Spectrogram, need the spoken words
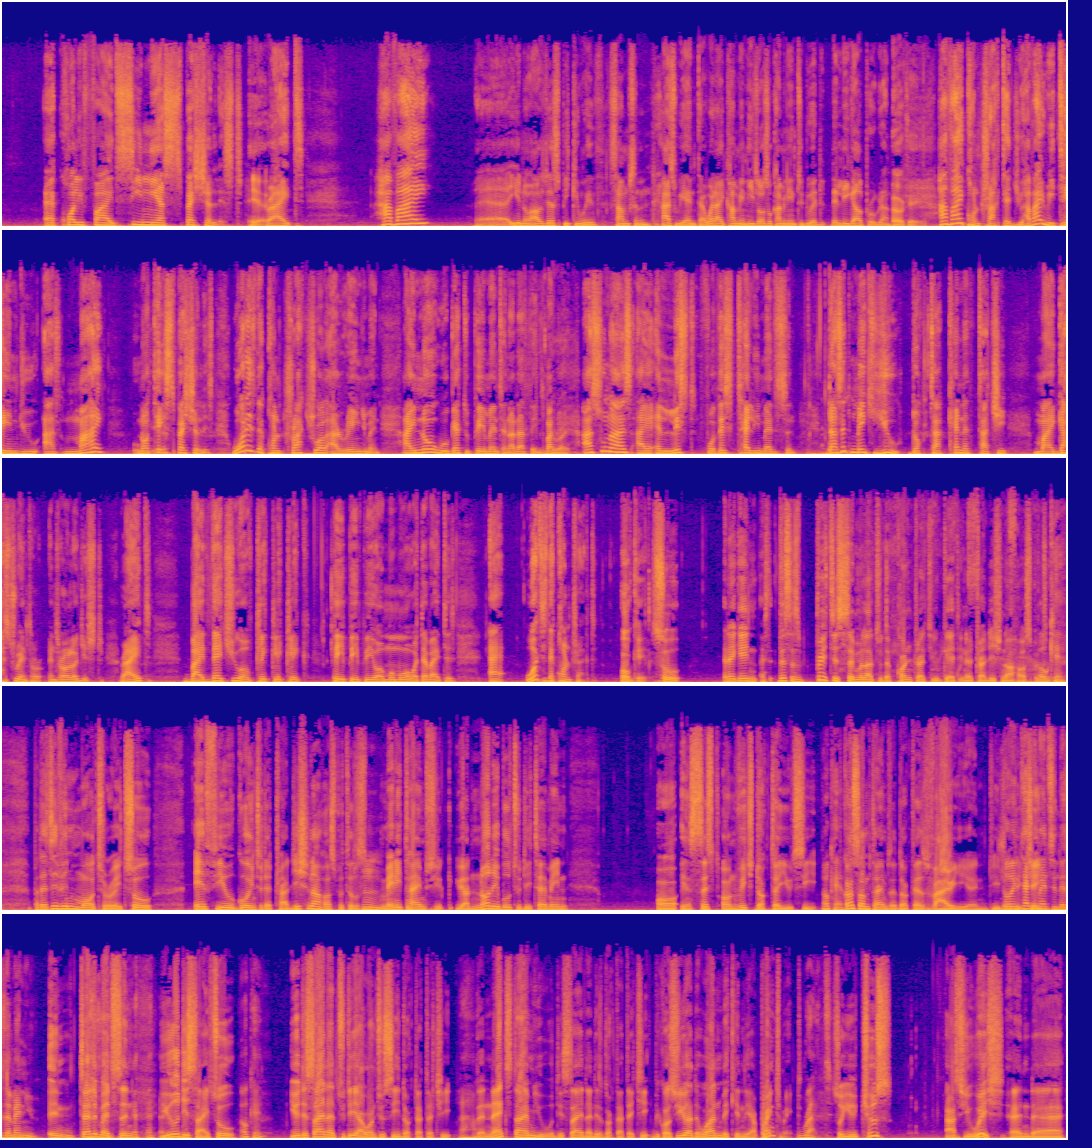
a qualified senior specialist, Yeah. right? Have I, uh, you know, I was just speaking with Samson as we enter. When I come in, he's also coming in to do a, the legal program. Okay. Have I contracted you? Have I retained you as my not a specialist? What is the contractual arrangement? I know we'll get to payment and other things, but Right. as soon as I enlist for this telemedicine, does it make you, Dr. Kenneth Takyi, my gastroenterologist, right? By virtue of click, click, click, pay, pay, pay, or Momo, or whatever it is. Uh, what is the contract? Okay, so, and again, this is pretty similar to the contract you get in a traditional hospital. Okay. But there's even more to it. So, if you go into the traditional hospitals, Hmm. many times you, you are not able to determine or insist on which doctor you see. Okay. Because sometimes the doctors vary and, you know, So in they change. telemedicine, there's a menu. In telemedicine, you decide. So, Okay. You decide that today I want to see Dr. Takyi. Uh-huh. The next time you will decide that it's Dr. Takyi because you are the one making the appointment. Right. So you choose as you wish. And uh,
